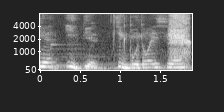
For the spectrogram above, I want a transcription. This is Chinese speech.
天一点。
